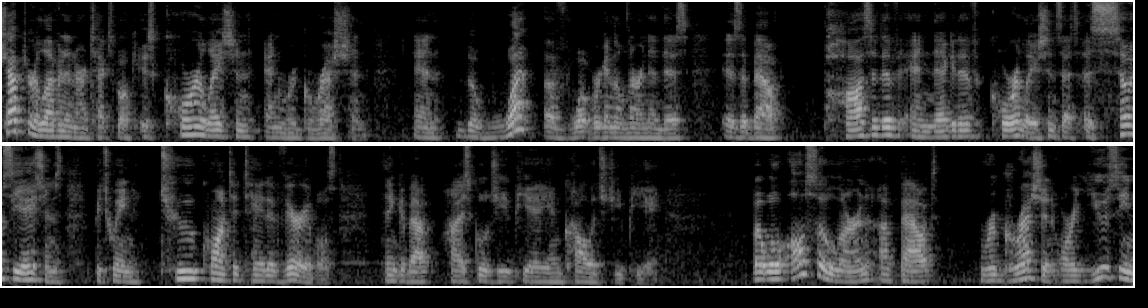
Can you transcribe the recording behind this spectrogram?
Chapter 11 in our textbook is correlation and regression. And the what of what we're going to learn in this is about positive and negative correlations, that's associations between two quantitative variables. Think about high school GPA and college GPA. But we'll also learn about regression or using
